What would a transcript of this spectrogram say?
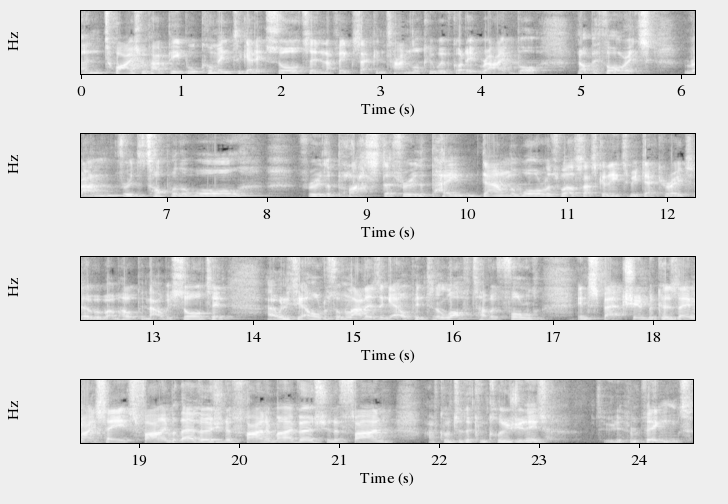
and twice we've had people come in to get it sorted and I think second time lucky we've got it right but not before it's ran through the top of the wall through the plaster, through the paint, down the wall as well, so that's going to need to be decorated over, but I'm hoping that'll be sorted. Uh, we need to get hold of some ladders and get up into the loft to have a full inspection, because they might say it's fine, but their version of fine and my version of fine, I've come to the conclusion is two different things.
